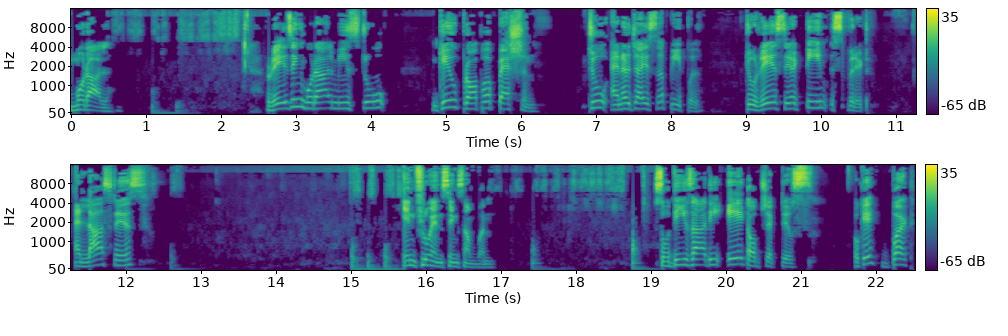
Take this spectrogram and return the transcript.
morale. Raising morale means to give proper passion to energize the people, to raise their team spirit. And last is influencing someone. So these are the eight objectives. Okay. But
